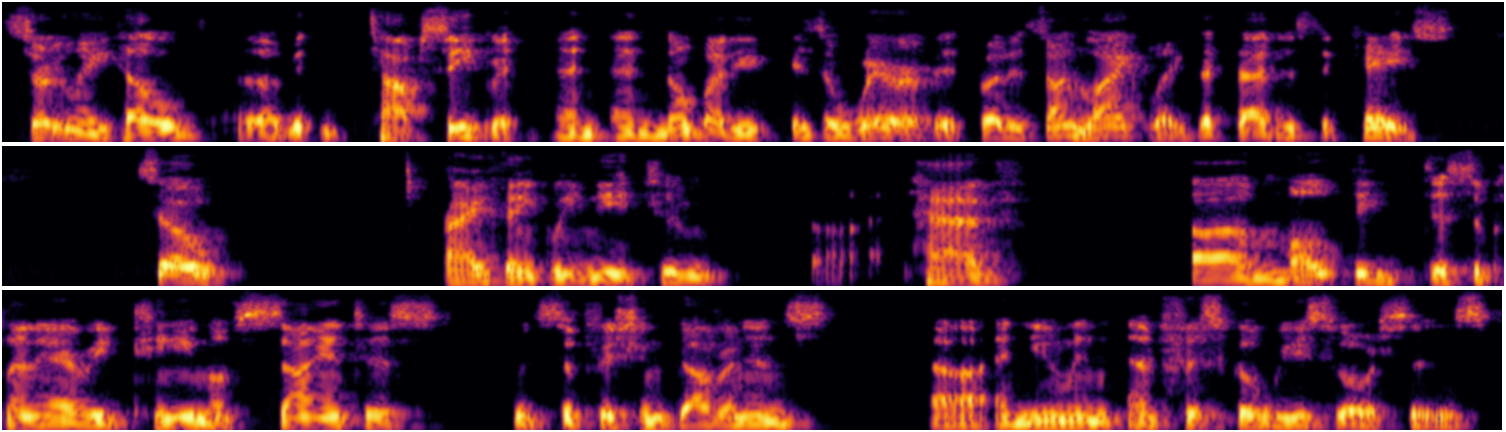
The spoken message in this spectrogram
certainly held uh, top secret, and and nobody is aware of it. But it's unlikely that that is the case. So, I think we need to uh, have a multidisciplinary team of scientists with sufficient governance uh, and human and fiscal resources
